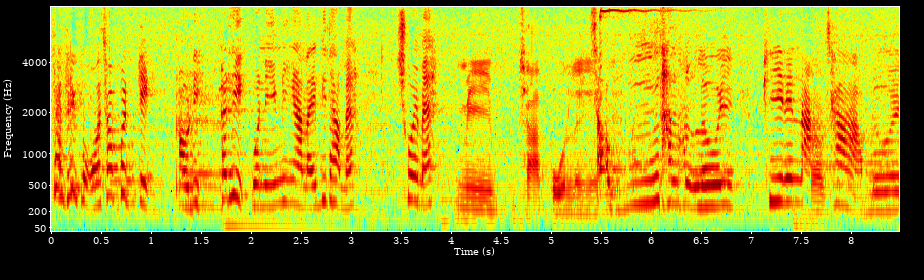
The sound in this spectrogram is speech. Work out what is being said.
แพทริกบอกว่าชอบคนเก่ง เอาดิแพทริกวันนี้มีงานอะไรให้พี่ทำไหมช่วยไหมมีฉาบปูนอะไรอย่างเงี้ย ฉาบอืมทันทันเลย พี่เนี่ยหนักครับฉาบเลย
